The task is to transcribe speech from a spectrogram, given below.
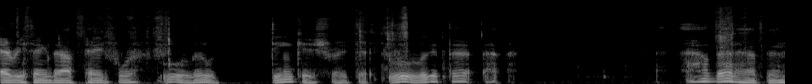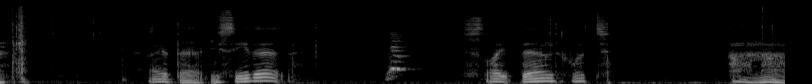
everything that I've paid for. Ooh, a little dinkish right there. Ooh, look at that. How'd that happen? Look at that. You see that? Slight bend? What? Oh no.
